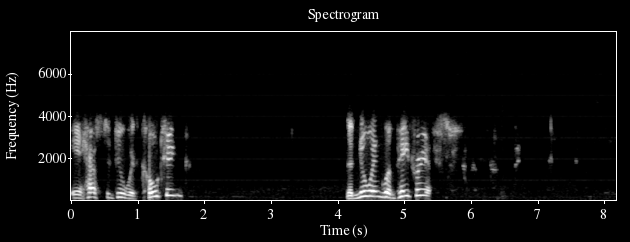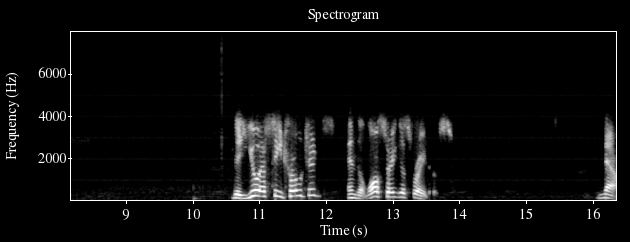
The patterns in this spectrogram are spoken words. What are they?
it has to do with coaching. The New England Patriots the USC Trojans and the Las Vegas Raiders. Now,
